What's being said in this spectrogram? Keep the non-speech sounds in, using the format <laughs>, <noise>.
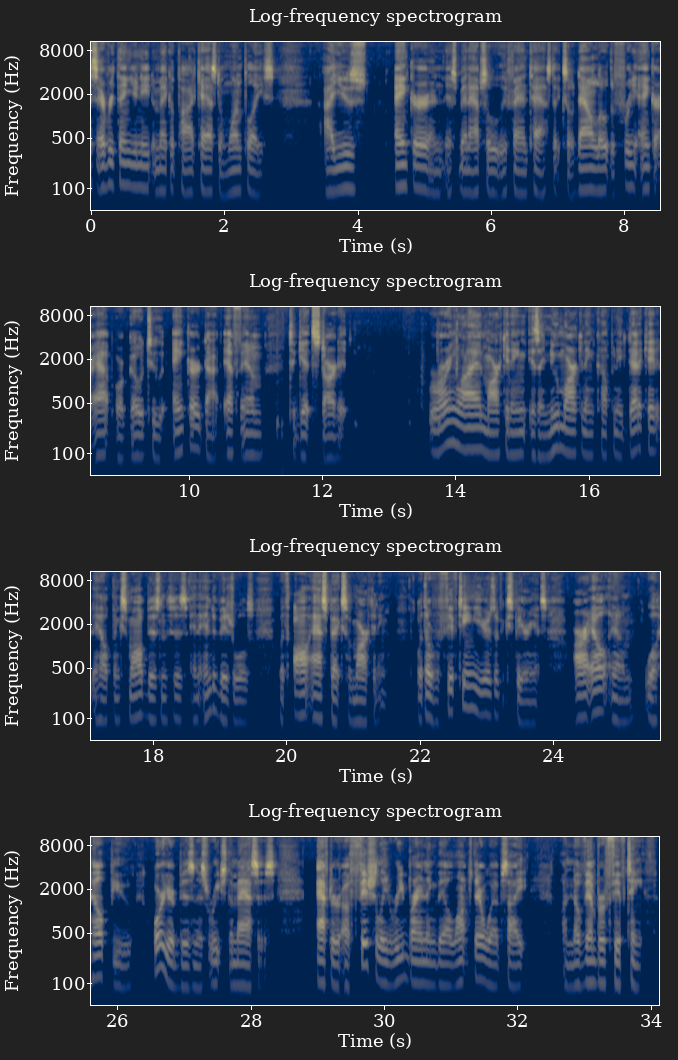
It's everything you need to make a podcast in one place. I use Anchor and it's been absolutely fantastic. So download the free Anchor app or go to anchor.fm to get started. Roaring Lion Marketing is a new marketing company dedicated to helping small businesses and individuals with all aspects of marketing. With over 15 years of experience, RLM will help you or your business reach the masses. After officially rebranding, they'll launch their website on November 15th.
